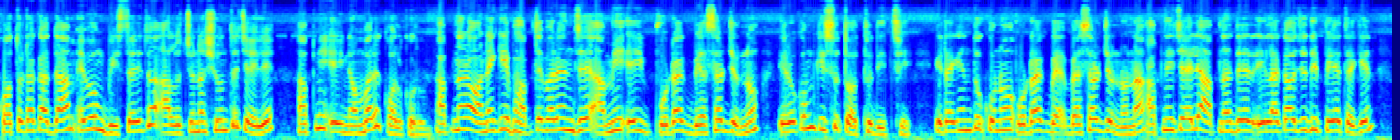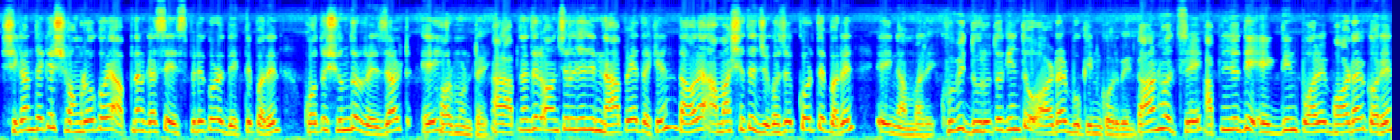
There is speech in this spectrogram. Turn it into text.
কত টাকা দাম এবং বিস্তারিত আলোচনা শুনতে চাইলে আপনি এই নম্বরে কল করুন। আপনারা অনেকেই ভাবতে পারেন যে আমি এই প্রোডাক্ট বেচার জন্য এরকম কিছু তথ্য দিচ্ছি। এটা কিন্তু কোনো প্রোডাক্ট বেচার জন্য না। আপনি চাইলে আপনাদের এলাকাও যদি পেয়ে থাকেন, সেখান থেকে সংগ্রহ করে আপনার কাছে স্প্রে করে দেখতে পারেন কত সুন্দর রেজাল্ট এই হরমোনটাই আর আপনাদের অঞ্চলে যদি না পেয়ে থাকেন, তাহলে আমার সাথে যোগাযোগ করতে পারেন এই নাম্বারে। খুবই দ্রুত কিন্তু অর্ডার বুকিং করবেন। কারণ হচ্ছে, আপনি যদি একদিন পরে অর্ডার করেন,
